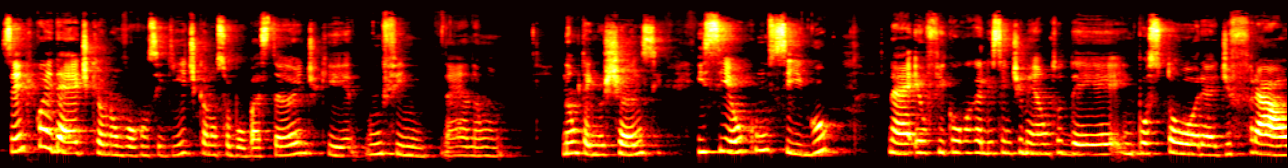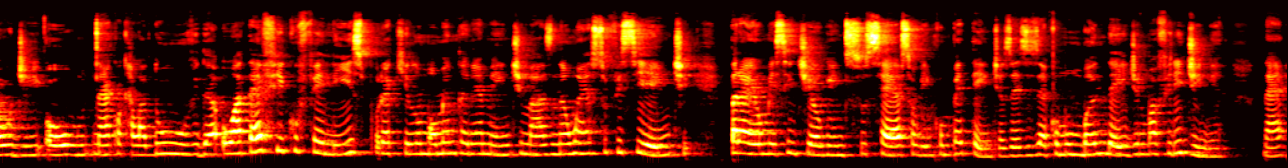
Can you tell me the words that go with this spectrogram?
sempre com a ideia de que eu não vou conseguir, de que eu não sou boa bastante, que, enfim, né, não não tenho chance. E se eu consigo, né, eu fico com aquele sentimento de impostora, de fraude, ou né, com aquela dúvida, ou até fico feliz por aquilo momentaneamente, mas não é suficiente para eu me sentir alguém de sucesso, alguém competente. Às vezes é como um band-aid numa feridinha, né?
